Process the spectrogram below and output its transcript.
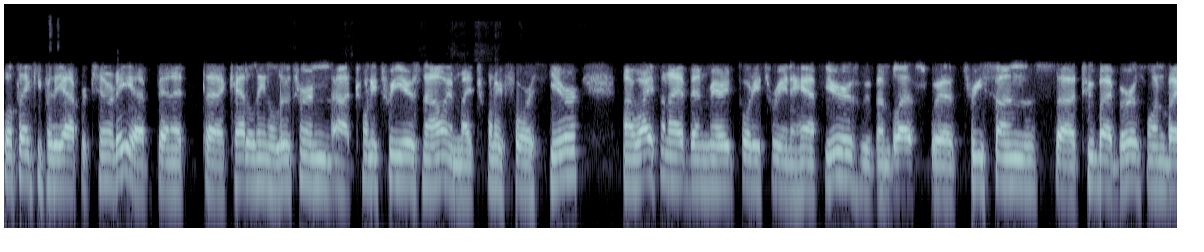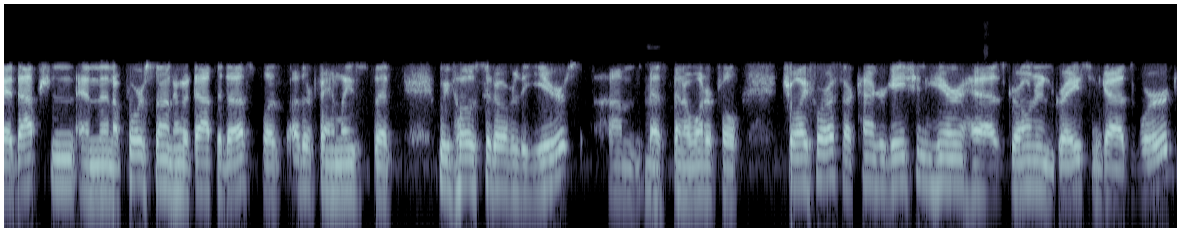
Well, thank you for the opportunity. I've been at uh, Catalina Lutheran uh, 23 years now, in my 24th year. My wife and I have been married 43 and a half years. We've been blessed with three sons, uh, two by birth, one by adoption, and then a fourth son who adopted us, plus other families that we've hosted over the years. Um, mm-hmm. That's been a wonderful joy for us. Our congregation here has grown in grace and God's Word.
